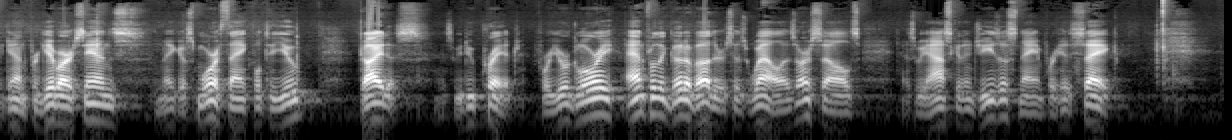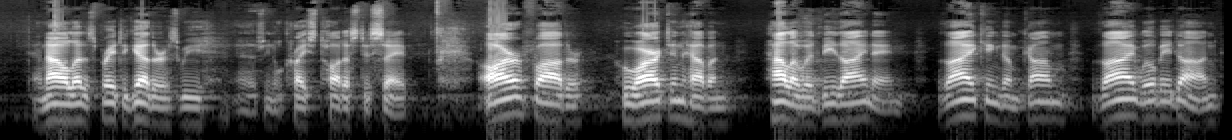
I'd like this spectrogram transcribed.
Again, forgive our sins make us more thankful to you. Guide us as we do pray it for your glory and for the good of others as well as ourselves, as we ask it in Jesus' name for his sake. And now let us pray together as we, as you know, Christ taught us to say, Our Father, who art in heaven, hallowed be thy name. Thy kingdom come, thy will be done,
